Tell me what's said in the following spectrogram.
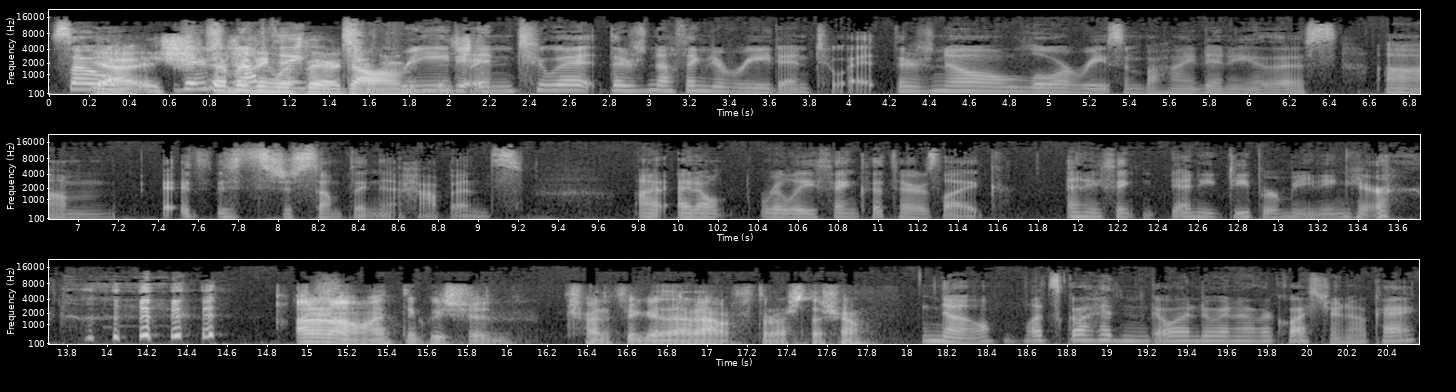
so Yeah, if there's everything was there, to Dalaran would be read busy. into it. There's nothing to read into it. There's no lore reason behind any of this. Um, it's, it's just something that happens. I, I don't really think that there's like anything any deeper meaning here. I don't know. I think we should try to figure that out for the rest of the show. No, let's go ahead and go into another question, okay?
